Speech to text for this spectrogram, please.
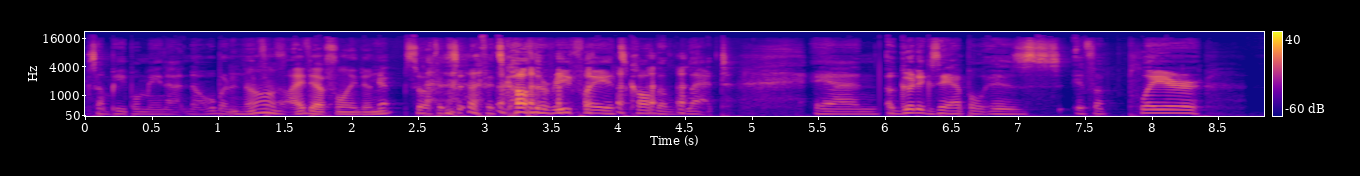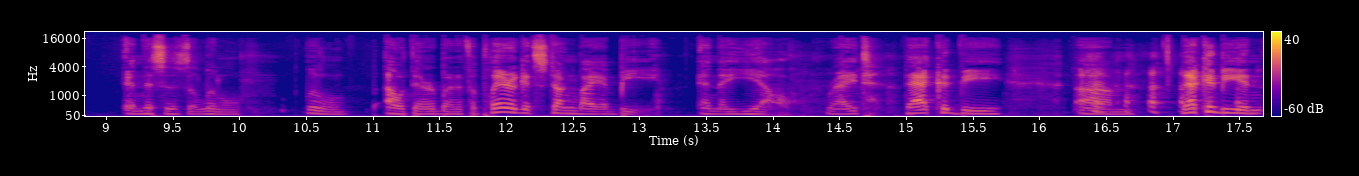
some people may not know, but No, I definitely didn't. Yep. So if it's if it's called a replay, it's called a let. And a good example is if a player, and this is a little little out there, but if a player gets stung by a bee and they yell, right? That could be um, that could be an,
